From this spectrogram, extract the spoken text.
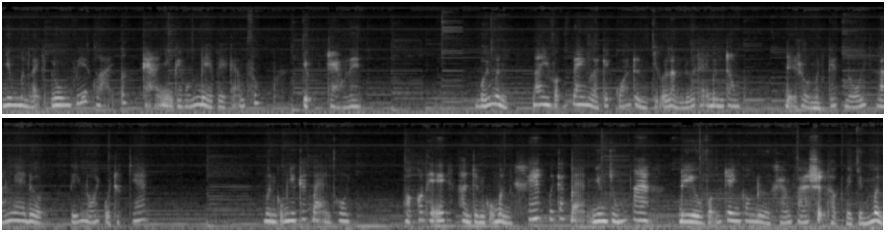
nhưng mình lại luôn viết lại tất cả những cái vấn đề về cảm xúc chực trào lên. Với mình, đây vẫn đang là cái quá trình chữa lành đứa trẻ bên trong, để rồi mình kết nối, lắng nghe được tiếng nói của trực giác. Mình cũng như các bạn thôi. Hoặc có thể hành trình của mình khác với các bạn, nhưng chúng ta đều vẫn trên con đường khám phá sự thật về chính mình.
